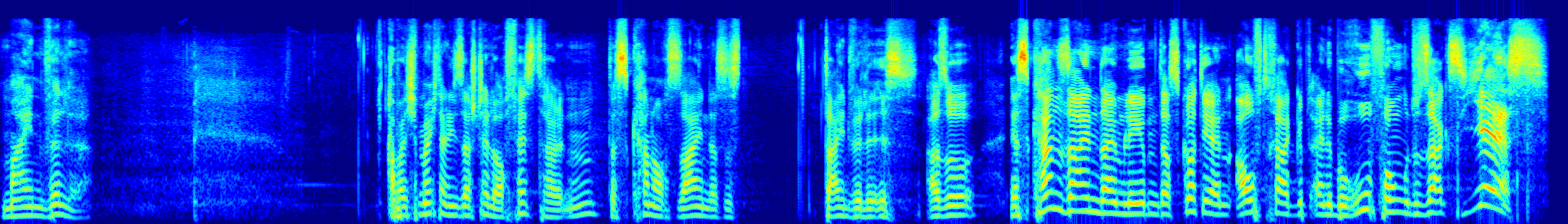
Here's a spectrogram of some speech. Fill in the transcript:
mein Wille. Aber ich möchte an dieser Stelle auch festhalten, das kann auch sein, dass es dein Wille ist. Also es kann sein in deinem Leben, dass Gott dir einen Auftrag gibt, eine Berufung und du sagst, yes,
